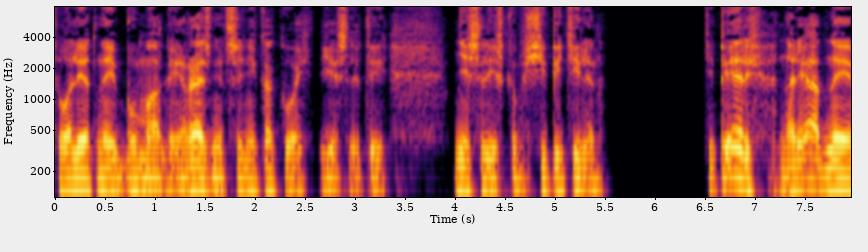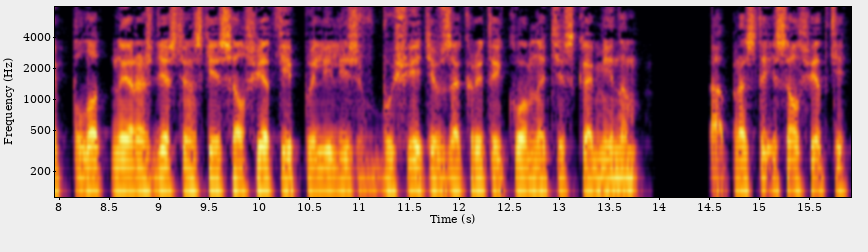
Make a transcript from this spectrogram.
туалетной бумагой. Разницы никакой, если ты не слишком щепетилен. Теперь нарядные, плотные рождественские салфетки пылились в буфете в закрытой комнате с камином, а простые салфетки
